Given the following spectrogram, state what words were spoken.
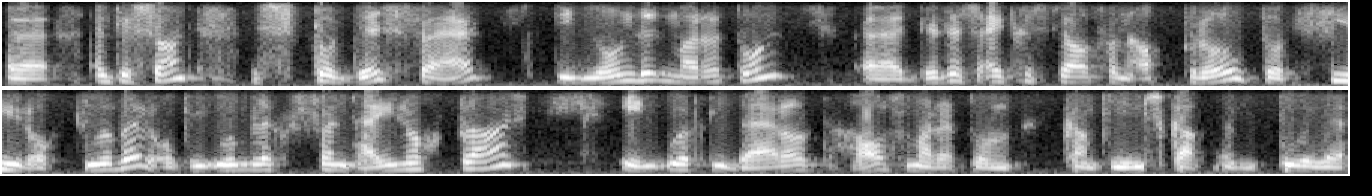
Uh interessant, tot dusver die Londen maraton Uh dit is uitgestel van April tot 4 Oktober. Op die oomblik vind hy nog plaas en ook die wêreld halfmaraton kampioenskap in Pole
